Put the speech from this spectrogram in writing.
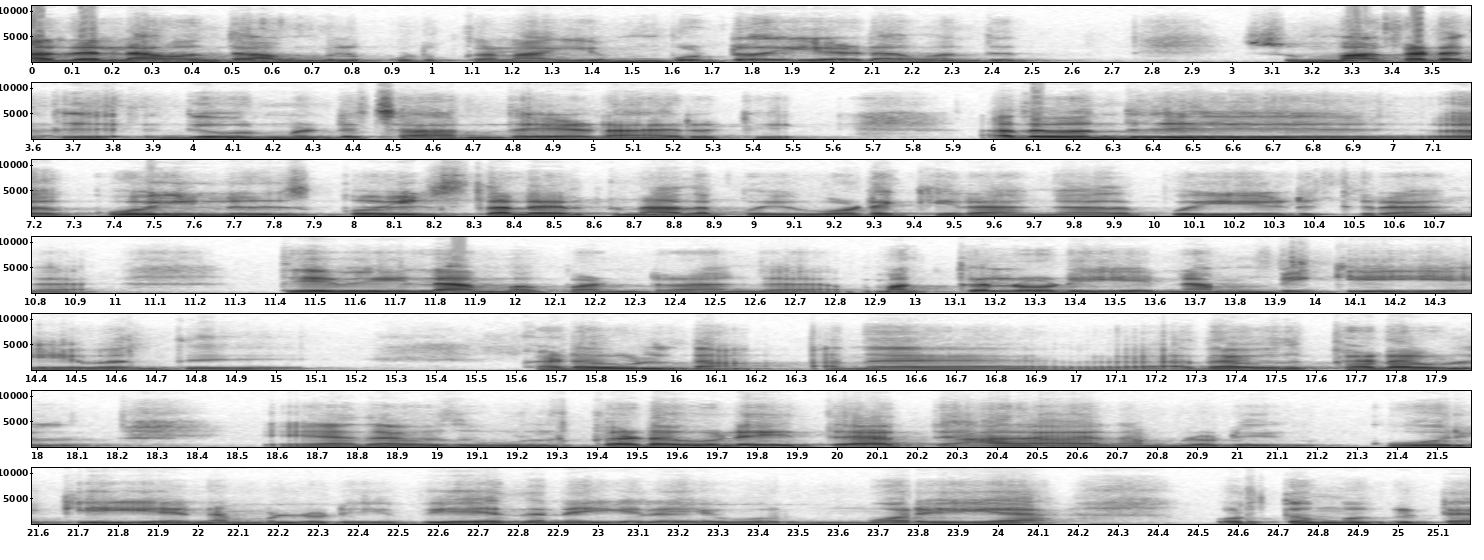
அதெல்லாம் வந்து அவங்களுக்கு கொடுக்கலாம். எம்புட்டோ இடம் வந்து சும்மா கிடக்கு. கவர்மெண்ட்டை சார்ந்த இடம் இருக்குது அதை வந்து கோயில் கோயில் ஸ்தலம் இருக்குன்னு அதை போய் உடைக்கிறாங்க. அதை போய் எடுக்கிறாங்க. தேவையில்லாமல் பண்ணுறாங்க மக்களுடைய நம்பிக்கையே வந்து கடவுள் தான் அந்த அதாவது கடவுள் அதாவது உள்கடவுளே நம்மளுடைய கோரிக்கையை நம்மளுடைய வேதனைகளை ஒரு முறையாக ஒருத்தவங்க கிட்ட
